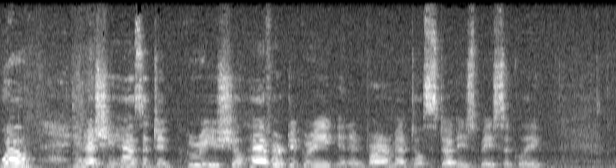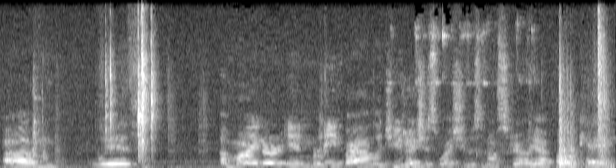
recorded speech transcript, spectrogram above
Well, you know, she has a degree, she'll have her degree in environmental studies, basically, um, with a minor in marine biology, which is why she was in Australia, Okay,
